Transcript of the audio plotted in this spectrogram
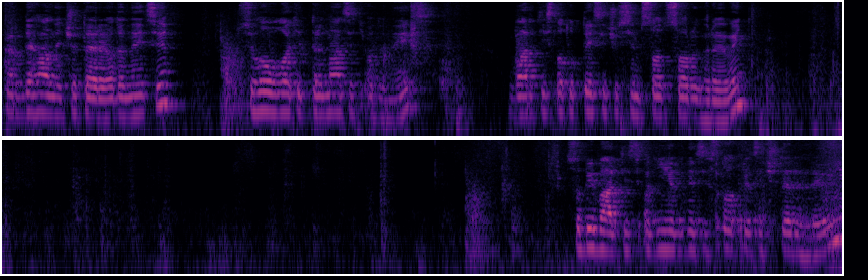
Кардигани 4 одиниці. Всього в лоті 13 одиниць. Вартість лоту 1740 гривень. Собівартість однієї одиниці 134 гривні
